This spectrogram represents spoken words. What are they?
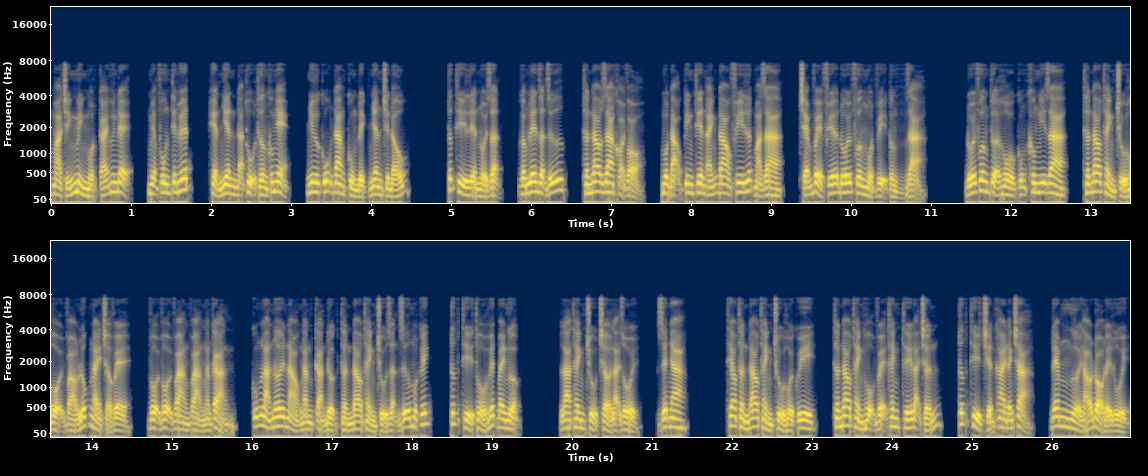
mà chính mình một cái huynh đệ, miệng phun tiên huyết, hiển nhiên đã thụ thương không nhẹ, như cũng đang cùng địch nhân chiến đấu. Tức thì liền nổi giận gầm lên giận dữ, thần đao ra khỏi vỏ, một đạo kinh thiên ánh đao phi lướt mà ra, chém về phía đối phương một vị cường giả. Đối phương tựa hồ cũng không nghĩ ra, thần đao thành chủ hội vào lúc này trở về, vội vội vàng vàng ngăn cản, cũng là nơi nào ngăn cản được thần đao thành chủ giận dữ một kích, tức thì thổ huyết bay ngược. Là thành chủ trở lại rồi, giết nha. Theo thần đao thành chủ hồi quy, thần đao thành hộ vệ thanh thế đại trấn tức thì triển khai đánh trả, đem người áo đỏ đẩy lùi.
